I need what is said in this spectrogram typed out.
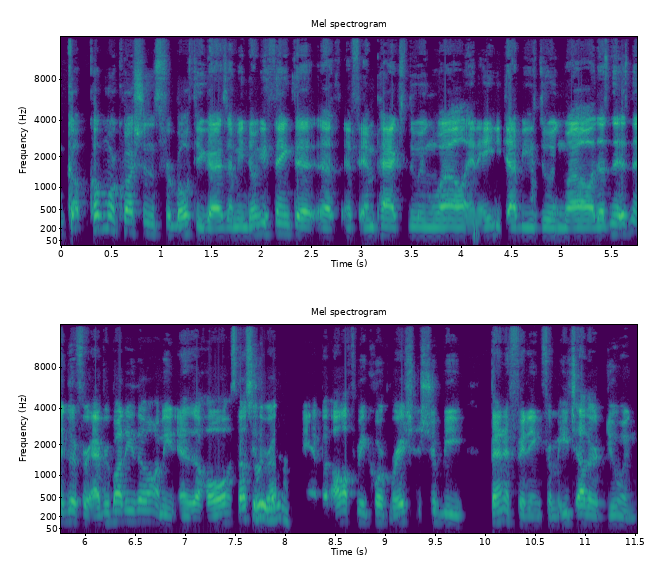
a couple more questions for both of you guys. I mean, don't you think that if, if Impact's doing well and AEW is doing well, doesn't isn't it good for everybody though? I mean, as a whole, especially the oh, but all three corporations should be benefiting from each other doing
